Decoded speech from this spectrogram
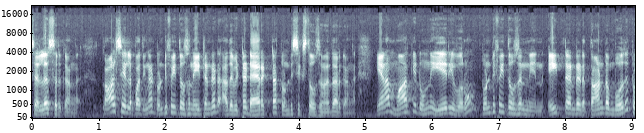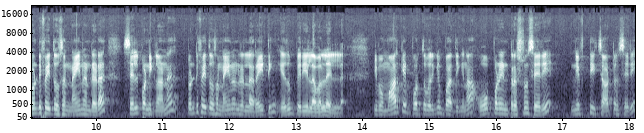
செல்லர்ஸ் இருக்காங்க. கால் சைடில் பார்த்தீங்கன்னா twenty five thousand eight hundred அதை விட்டு டேரெக்டாக டுவெண்ட்டி சிக்ஸ் தௌசண்ட் தான் இருக்காங்க. ஏன்னா மார்க்கெட் ஒன்று ஏறி வரும். Twenty five thousand eight hundred தாண்டும் போது டுவெண்ட்டி ஃபைவ் தௌசண்ட் நைன் ஹண்ட்ரடை செல் பண்ணிக்கலான்னு டுவெண்ட்டி ஃபைவ் தௌசண்ட் நைன் ஹண்ட்ரடில் ரேட்டிங் எதுவும் பெரிய லெவலில் இல்லை. இப்போ மார்க்கெட் பொறுத்த வரைக்கும் பார்த்தீங்கன்னா ஓப்பன் இன்ட்ரெஸ்ட்டும் சரி நிஃப்டி சார்ட்டும் சரி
